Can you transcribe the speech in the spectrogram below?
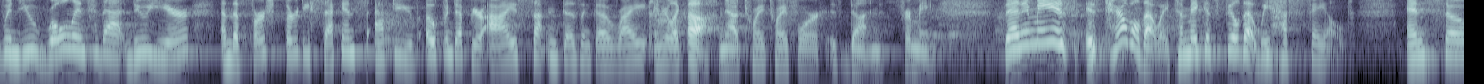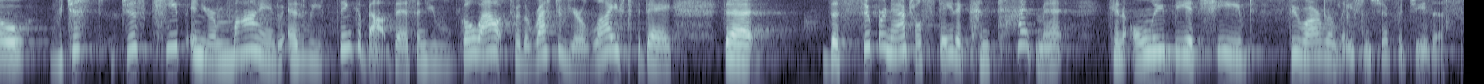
when you roll into that new year and the first 30 seconds after you've opened up your eyes, something doesn't go right, and you're like, oh, now 2024 is done for me. The enemy is, is terrible that way, to make us feel that we have failed. And so just, just keep in your mind as we think about this and you go out for the rest of your life today that the supernatural state of contentment can only be achieved through our relationship with Jesus.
